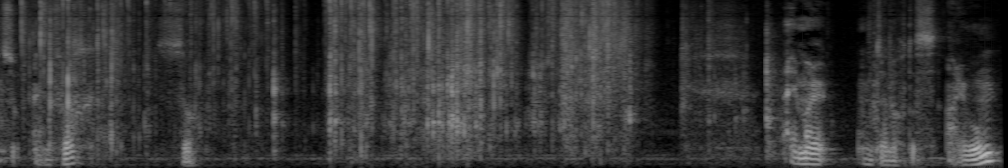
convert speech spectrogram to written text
Nicht so einfach. So. Einmal und dann noch das Album.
